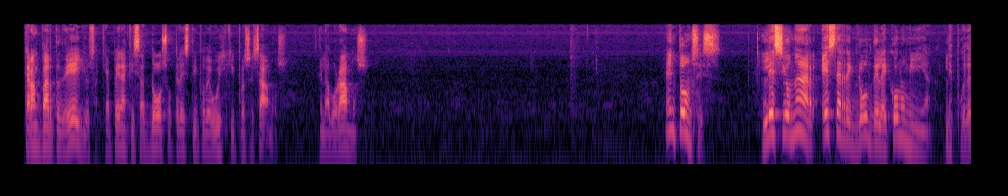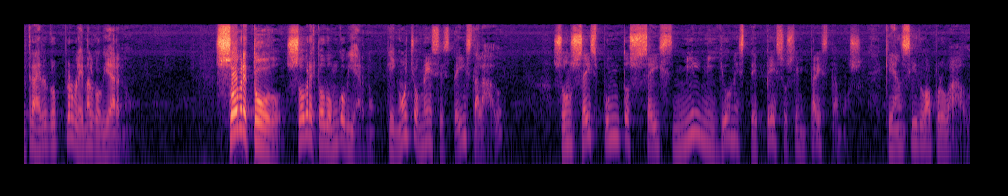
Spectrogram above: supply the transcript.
Gran parte de ellos, aquí apenas quizás dos o tres tipos de whisky procesamos, elaboramos. Entonces, lesionar ese renglón de la economía les puede traer problema al gobierno. Sobre todo, sobre todo un gobierno que en ocho meses de instalado son 6.6 mil millones de pesos en préstamos que han sido aprobados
